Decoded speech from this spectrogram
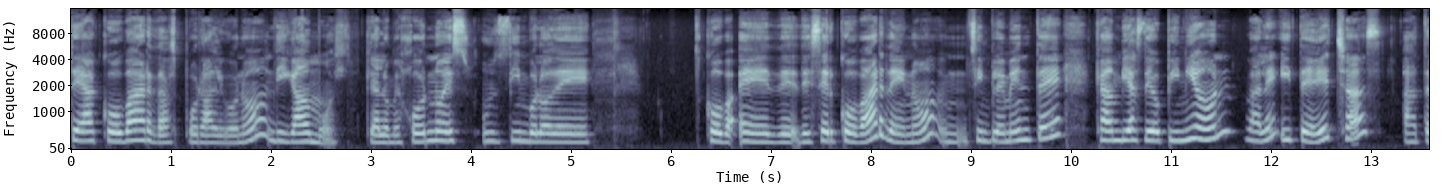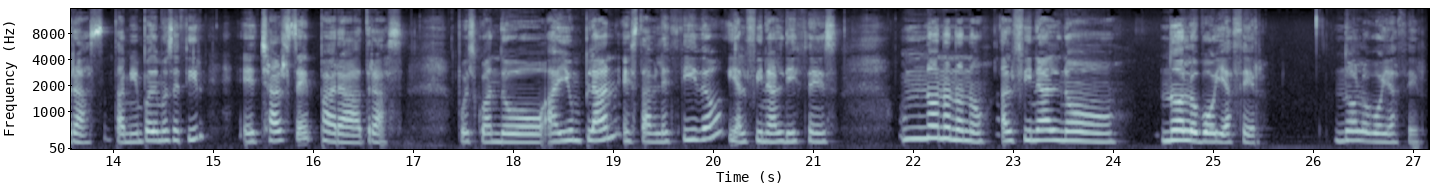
te acobardas por algo, ¿no? Digamos, que a lo mejor no es un símbolo de, eh, de, ser cobarde, ¿no? Simplemente cambias de opinión, ¿vale? Y te echas atrás. También podemos decir echarse para atrás. Pues cuando hay un plan establecido y al final dices, no, no, no, no, al final no, no lo voy a hacer. No lo voy a hacer.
